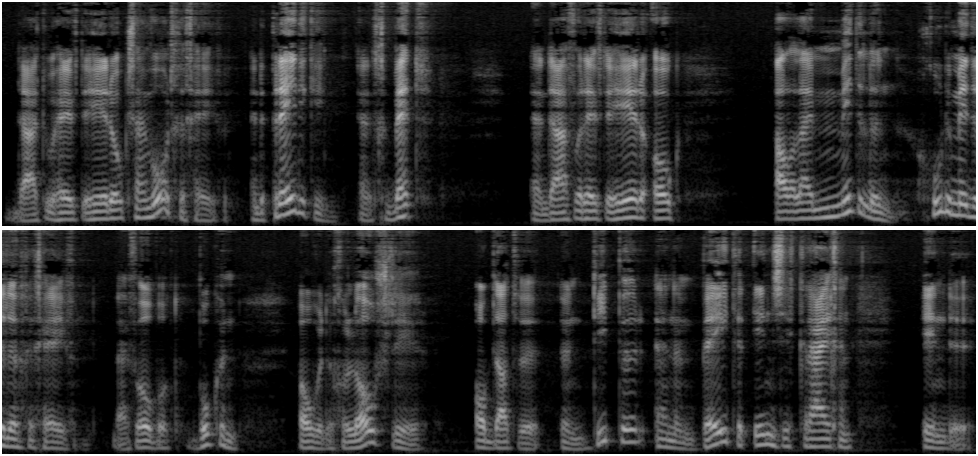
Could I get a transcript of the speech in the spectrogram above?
Daartoe heeft de Heer ook zijn woord gegeven en de prediking en het gebed. En daarvoor heeft de Heer ook allerlei middelen, goede middelen gegeven. Bijvoorbeeld boeken over de geloofsleer, opdat we een dieper en een beter inzicht krijgen in de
